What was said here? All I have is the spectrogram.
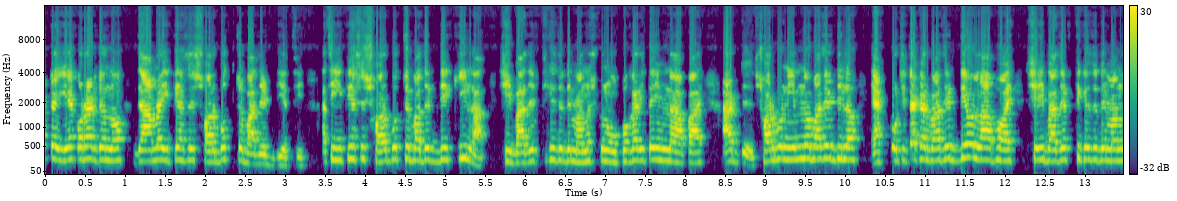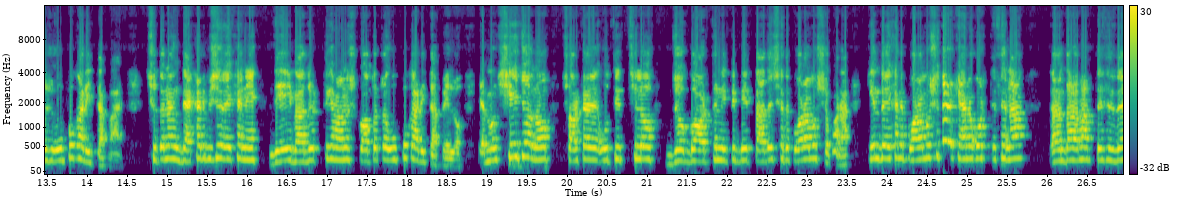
একটা ইয়ে করার জন্য যে আমরা ইতিহাসের সর্বোচ্চ বাজেট দিয়েছি। আচ্ছা ইতিহাসের সর্বোচ্চ বাজেট দিয়ে কি লাভ? সেই বাজেট থেকে যদি মানুষ কোনো উপকারিতাই না পায়, আর সর্বনিম্ন বাজেট দিলেও এক কোটি টাকার বাজেট দিয়েও লাভ হয়, সেই বাজেট থেকে যদি মানুষ উপকারিতা পায়। সুতরাং দেখার বিষয় এখানে যে এই বাজেট থেকে মানুষ কতটা উপকারিতা পেল এবং সেই জন্য সরকারের উচিত ছিল যোগ্য অর্থনীতিবিদ তাদের সাথে পরামর্শ করা। কিন্তু এখানে পরামর্শ তারা কেন করতেছে না? কারণ তারা ভাবতেছে যে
